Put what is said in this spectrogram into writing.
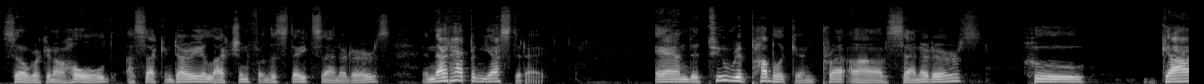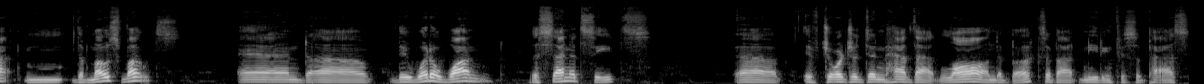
so we're going to hold a secondary election for the state senators. And that happened yesterday. And the two Republican uh, senators who got m- the most votes, and uh, they would have won the Senate seats uh, if Georgia didn't have that law on the books about needing to surpass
